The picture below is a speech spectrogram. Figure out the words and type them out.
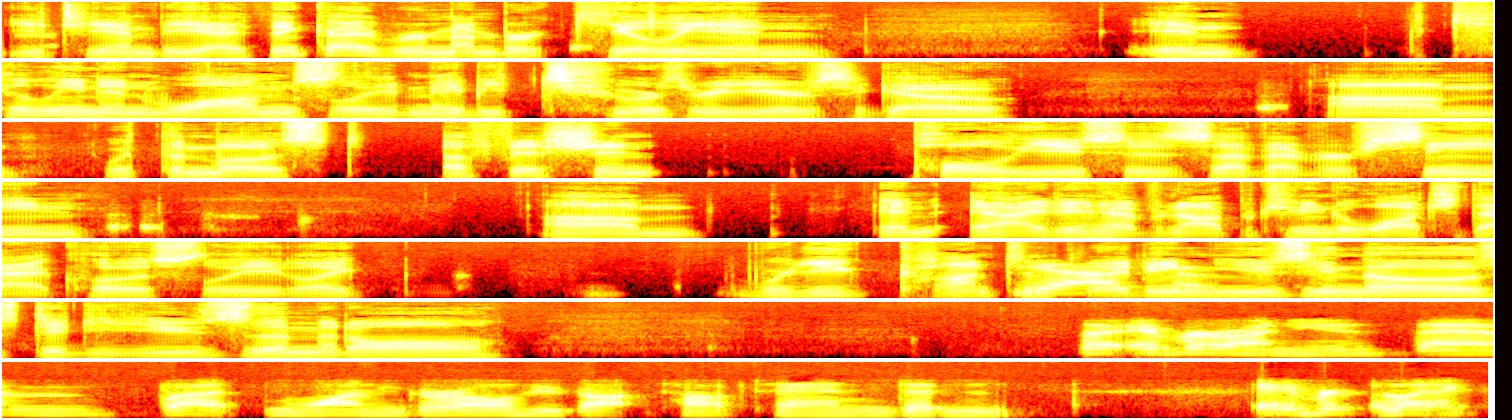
UTMB? I think I remember Kilian in Kilian in Walmsley maybe two or three years ago, um, with the most efficient pole uses I've ever seen. Um, and, and I didn't have an opportunity to watch that closely. Like, were you contemplating Yeah, so- using those? Did you use them at all? so everyone used them, but one girl who got top 10 didn't. Every, like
